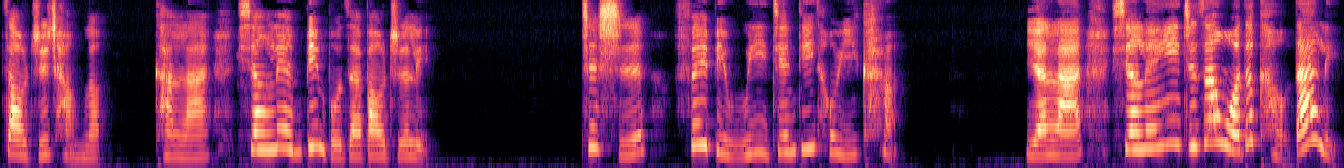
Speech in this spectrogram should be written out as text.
造纸厂了，看来项链并不在报纸里。这时，菲比无意间低头一看。原来项链一直在我的口袋里，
